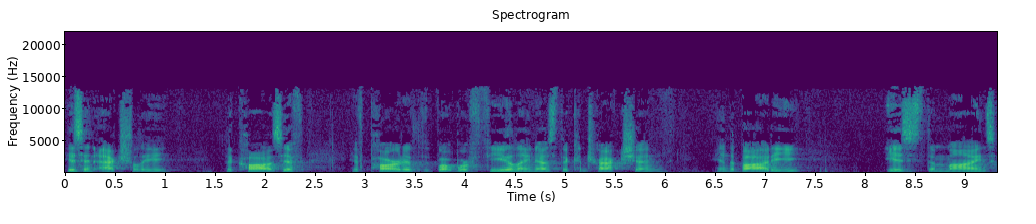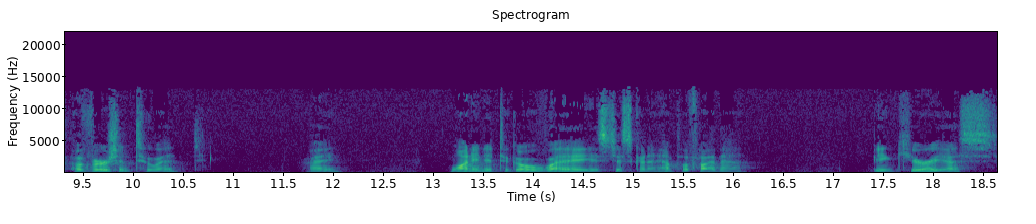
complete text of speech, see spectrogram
isn't actually the cause. If, if part of what we're feeling as the contraction in the body is the mind's aversion to it, right? Wanting it to go away is just going to amplify that. Being curious,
